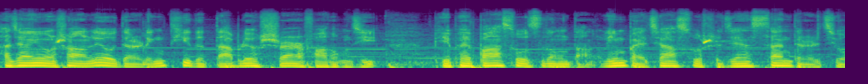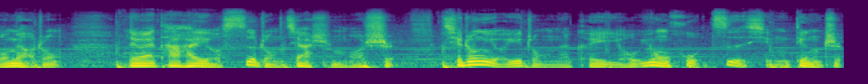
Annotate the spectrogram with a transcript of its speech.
它将用上 6.0T 的 W12 发动机，匹配八速自动挡，零百加速时间3.9秒钟。另外，它还有四种驾驶模式，其中有一种呢可以由用户自行定制。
